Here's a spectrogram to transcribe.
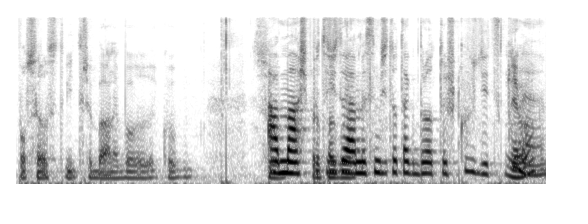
poselství třeba, nebo jako A máš pocit, že to já myslím, že to tak bylo trošku vždycky, jo? ne?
